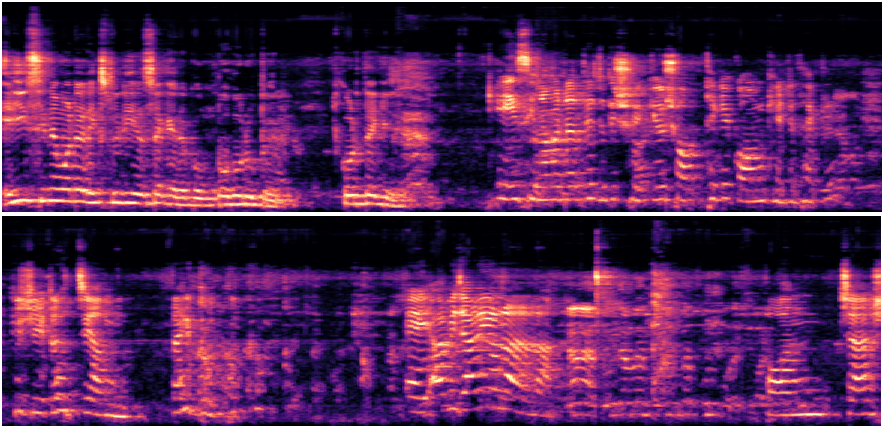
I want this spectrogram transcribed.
এই সিনেমাটার এক্সপিরিয়েন্সটা কীরকম, বহুরূপের? করতে গিয়ে। এই সিনেমাটাতে যদি কেউ সব থেকে কম খেটে থাকে, সেটা হচ্ছে আমি, তাই তো? এই আমি জানিও না না পঞ্চাশ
